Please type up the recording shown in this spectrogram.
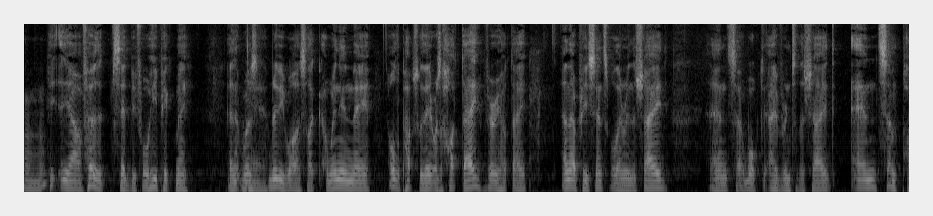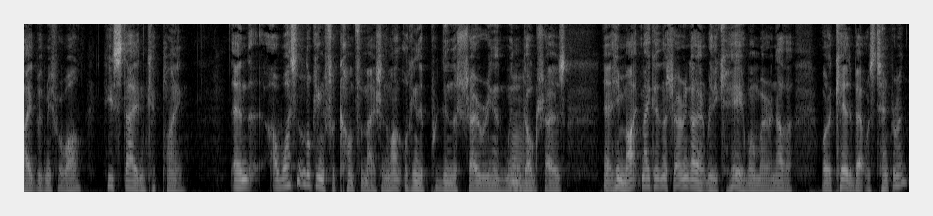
Mm-hmm. He, you know, I've heard it said before. He picked me, and it was Yeah. really was like I went in there. All the pups were there. It was a hot day, very hot day, and they were pretty sensible. They were in the shade, and so I walked over into the shade, and some played with me for a while. He stayed and kept playing, and I wasn't looking for conformation. I wasn't looking to put it in the show ring and win dog shows. Yeah, he might make it in the show ring. I don't really care one way or another. What I cared about was temperament,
